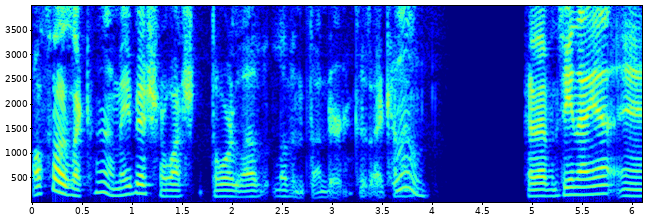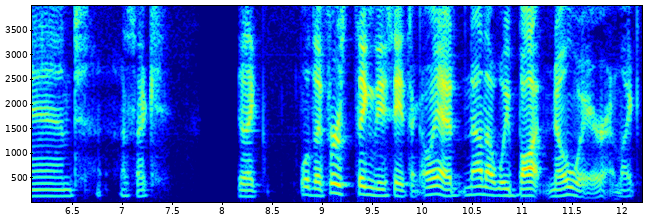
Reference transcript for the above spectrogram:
also, I was like, huh, maybe I should watch Thor: Love, Love and Thunder because I kind of Mm. because I haven't seen that yet, and I was like, they're like, well, the first thing they say it's like, oh yeah, now that we bought Nowhere, I'm like,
